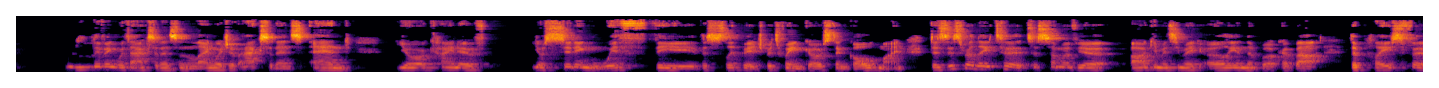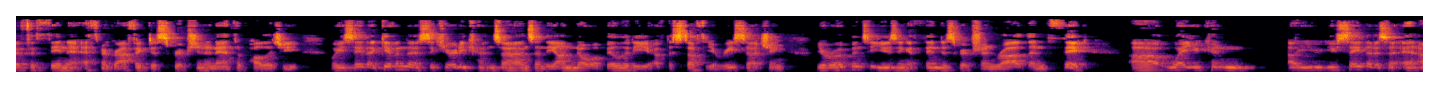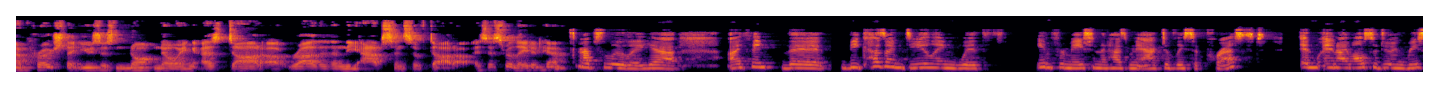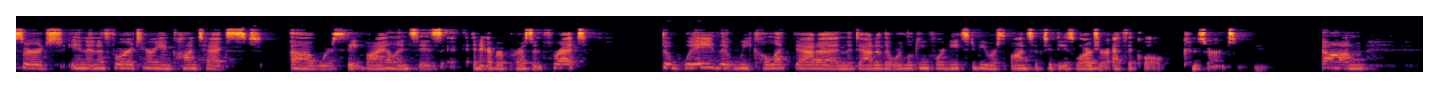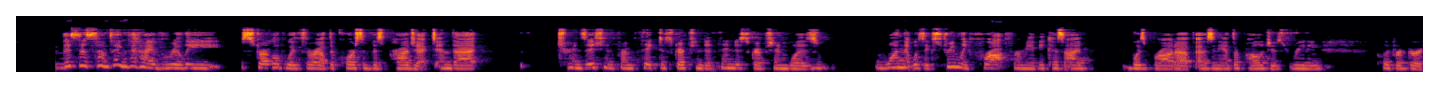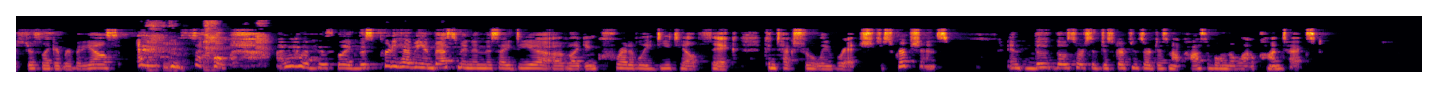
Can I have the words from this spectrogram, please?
living with accidents and the language of accidents and you're kind of you're sitting with the the slippage between ghost and gold mine does this relate to, to some of your arguments you make early in the book about the place for, for thin ethnographic description in anthropology where you say that given the security concerns and the unknowability of the stuff that you're researching you're open to using a thin description rather than thick uh, where you can uh, you, you say that it's a, an approach that uses not knowing as data rather than the absence of data. Is this related here? Absolutely, yeah. I think that because I'm dealing with information that has been actively suppressed, and, and I'm also doing research in an authoritarian context uh, where state violence is an ever present threat. The way that we collect data and the data that we're looking for needs to be responsive to these larger ethical concerns. Um, this is something that I've really struggled with throughout the course of this project, and that transition from thick description to thin description was one that was extremely fraught for me because I was brought up as an anthropologist reading Clifford Geertz, just like everybody else. so I had this like this pretty heavy investment in this idea of like incredibly detailed, thick, contextually rich descriptions. And th- those sorts of descriptions are just not possible in the Lao context.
